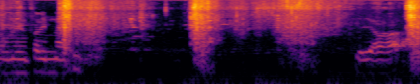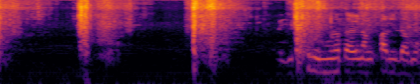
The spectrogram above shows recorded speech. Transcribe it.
nauna yung tanim natin. Kaya nag-spray muna tayo ng panda mo.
